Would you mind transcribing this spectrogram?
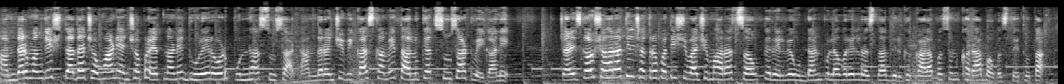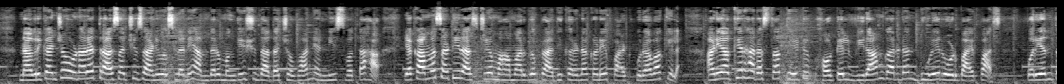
आमदार मंगेश दादा चव्हाण यांच्या प्रयत्नाने धुळे रोड पुन्हा सुसाट. आमदारांची विकास कामे तालुक्यात सुसाट वेगाने. चाळीसगाव शहरातील छत्रपती शिवाजी महाराज चौक ते रेल्वे उड्डाणपुलावरील रस्ता दीर्घकाळापासून खराब अवस्थेत होता. नागरिकांच्या होणाऱ्या त्रासाची जाणीव असल्याने आमदार मंगेश दादा चव्हाण यांनी स्वतः या कामासाठी राष्ट्रीय महामार्ग प्राधिकरणाकडे पाठपुरावा केला. आणि अखेर हा रस्ता थेट हॉटेल विराम गार्डन धुळे रोड बायपास पर्यंत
